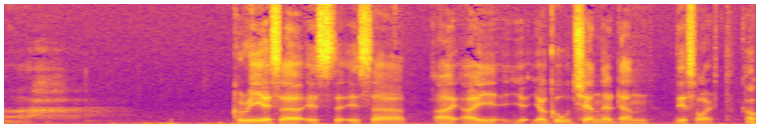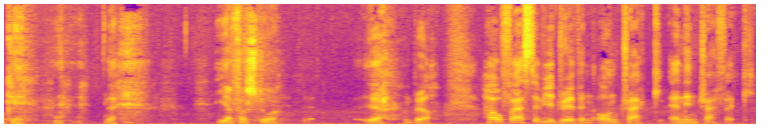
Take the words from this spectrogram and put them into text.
uh, Korea is a, is, is a, I, I, jag godkänner den, det svaret. Okej. Yeah. Jag förstår. Yeah, bra. How fast have you driven on track and in traffic?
